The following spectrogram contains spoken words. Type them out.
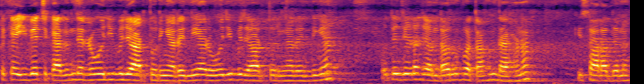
ਤੇ ਕਈ ਵਿੱਚ ਕਹਿ ਦਿੰਦੇ, ਰੋਜ਼ ਹੀ ਬਾਜ਼ਾਰ ਤੁਰੀਆਂ ਰਹਿੰਦੀਆਂ, ਰੋਜ਼ ਹੀ ਬਾਜ਼ਾਰ ਤੁਰੀਆਂ ਰਹਿੰਦੀਆਂ। ਉਹ ਤੇ ਜਿਹੜਾ ਜਾਂਦਾ ਉਹਨੂੰ ਪਤਾ ਹੁੰਦਾ ਹੈ ਹਨਾ, ਕਿ ਸਾਰਾ ਦਿਨ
